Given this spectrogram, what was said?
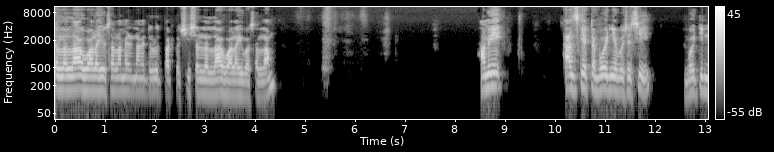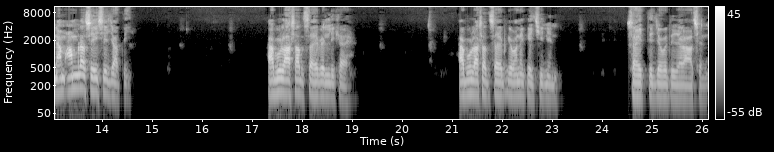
সাল্লাহ আলাইহি সাল্লামের নামে দরুদ পাঠ করছি সাল্লাহ আলাইহি ওয়াসাল্লাম। আমি আজকে একটা বই নিয়ে বসেছি। বইটির নাম আমরা সেই সে জাতি। আবুল আসাদ সাহেবের লেখা আবুল আসাদ সাহেবকে অনেকেই চিনেন। সাহিত্যের জগতে যারা আছেন,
